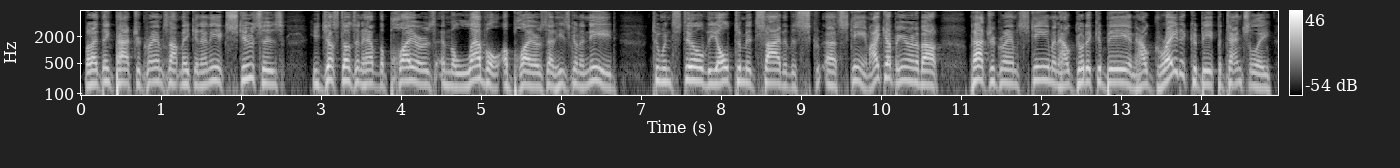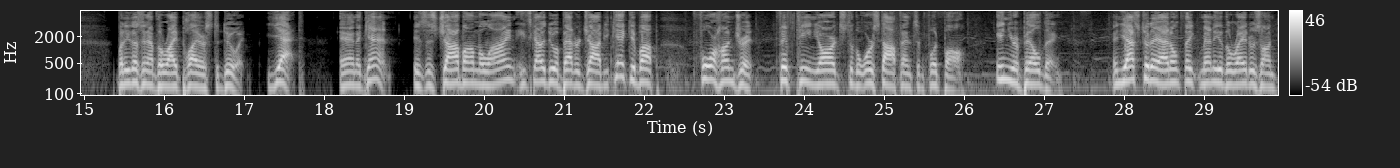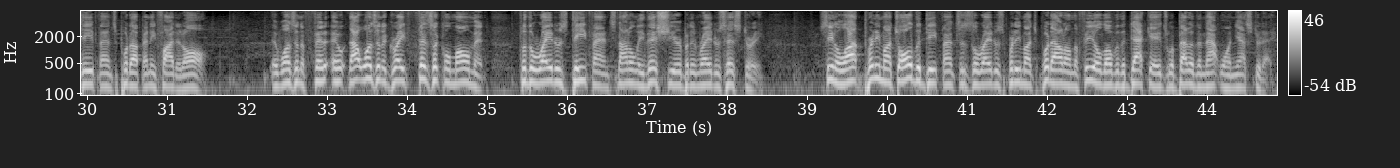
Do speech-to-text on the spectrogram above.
But I think Patrick Graham's not making any excuses. He just doesn't have the players and the level of players that he's going to need to instill the ultimate side of his uh, scheme. I kept hearing about Patrick Graham's scheme and how good it could be and how great it could be potentially, but he doesn't have the right players to do it yet. And again, is his job on the line? He's got to do a better job. You can't give up 415 yards to the worst offense in football in your building. And yesterday, I don't think many of the Raiders on defense put up any fight at all. It wasn't a fit, it, that wasn't a great physical moment for the Raiders defense, not only this year but in Raiders history. Seen a lot, pretty much all the defenses the Raiders pretty much put out on the field over the decades were better than that one yesterday.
